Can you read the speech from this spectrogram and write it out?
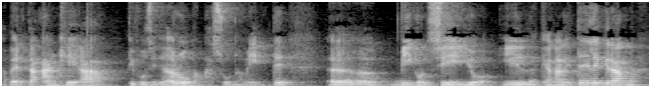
aperta anche a tifosi della Roma, assolutamente, Uh, vi consiglio il canale Telegram,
